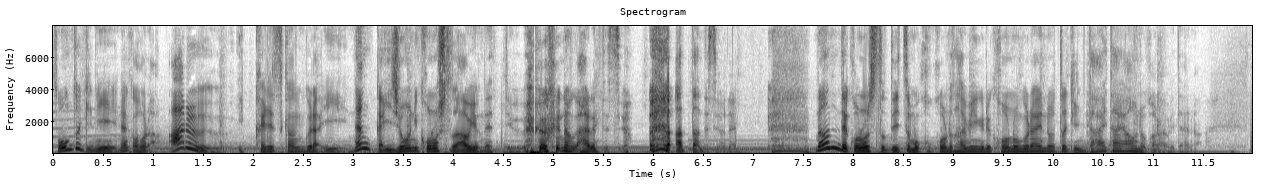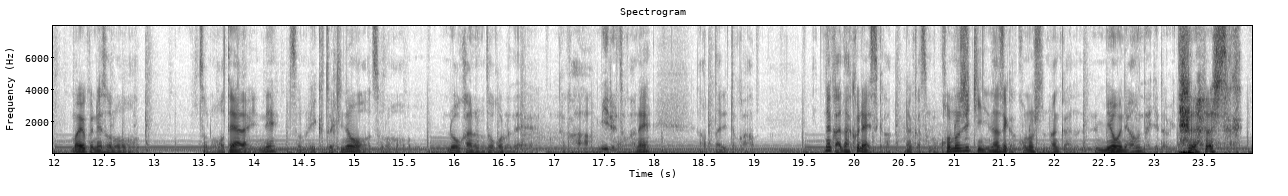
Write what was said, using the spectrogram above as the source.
その時になんかほらある1ヶ月間ぐらいなんか異常にこの人と会うよねっていうのがあるんですよあったんですよねなんでこの人といつもここのタイミングでこのぐらいの時に大体会うのかなみたいな。まあよくねそのそのお手洗いにねその行く時のその廊下のところでなんか見るとかねあったりとか。なんかなくないですか？なんかそのこの時期になぜかこの人なんか妙に合うんだけどみたいな話とか。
